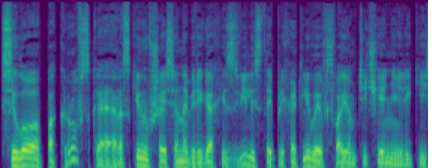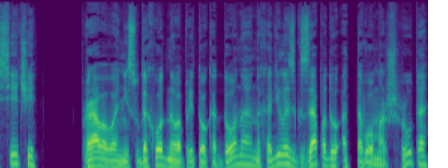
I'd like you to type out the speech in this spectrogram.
Село Покровское, раскинувшееся на берегах извилистой, прихотливой в своем течении реки Сечи, правого несудоходного притока Дона, находилось к западу от того маршрута,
